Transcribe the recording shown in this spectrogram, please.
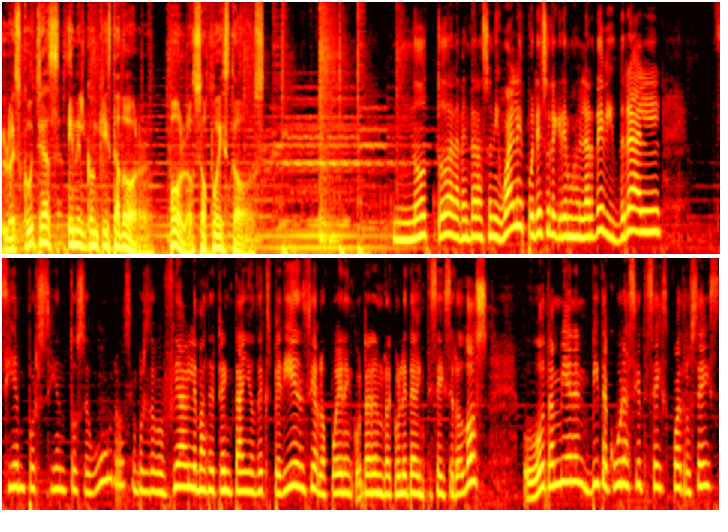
Lo escuchas en El Conquistador, polos opuestos. No todas las ventanas son iguales, por eso le queremos hablar de Vidral. 100% seguro, 100% confiable, más de 30 años de experiencia. Los pueden encontrar en Recoleta 2602 o también en Vitacura 7646.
